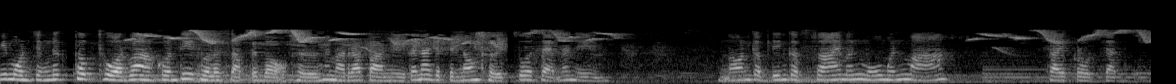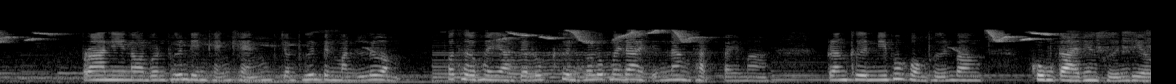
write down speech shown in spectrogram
วิมลจึงนึกทบทวนว่าคนที่โทรศัพท์ไปบอกเธอให้มารับปราณีก็น่าจะเป็นน้องเขยตัวแสบนั่นเอง นอนกับดินกับทรายเหมือนหมูเหมือนหมาชายโกรธจัด ปราณีนอนบนพื้นดินแข็งๆจนพื้นเป็นมันเลื่อมเพราะเธอพยายามจะลุกขึ้นเมื่อลุกไม่ได้จึงนั่งถัดไปมา กลางคืนมีผ้าห่มผืนบางคลุมกายเพียงผืนเดียว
